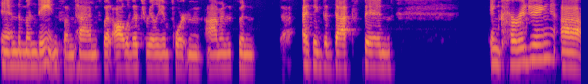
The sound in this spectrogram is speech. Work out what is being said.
and the mundane sometimes, but all of it's really important. Um, and it's been, I think that that's been encouraging uh,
